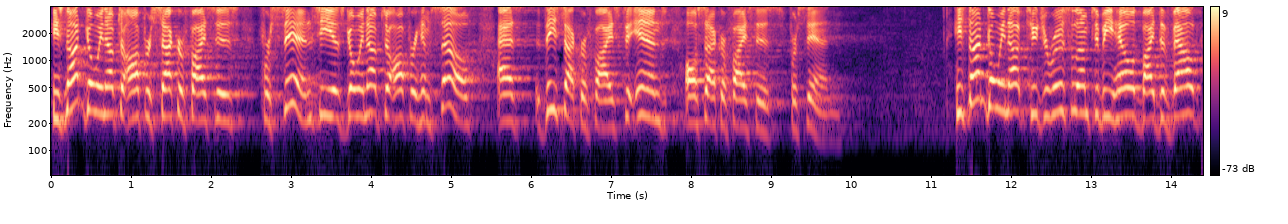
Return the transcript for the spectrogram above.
He's not going up to offer sacrifices for sins. He is going up to offer himself as the sacrifice to end all sacrifices for sin. He's not going up to Jerusalem to be held by devout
